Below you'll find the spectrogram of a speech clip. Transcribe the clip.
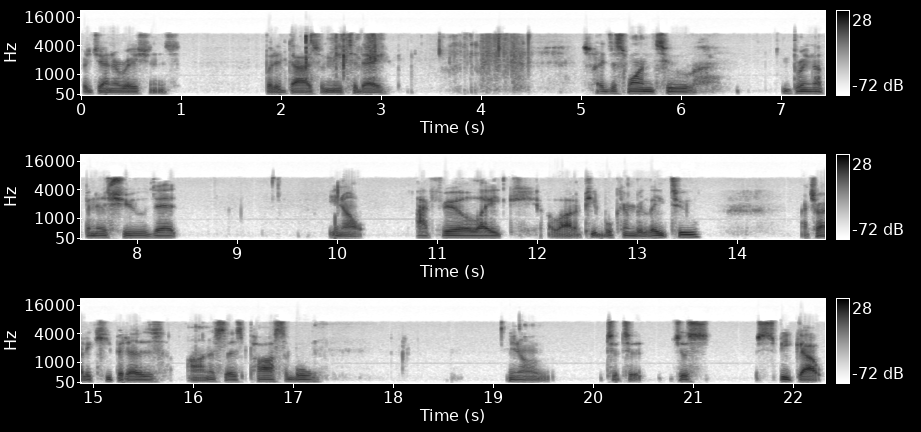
for generations, but it dies with me today. So I just wanted to bring up an issue that, you know, I feel like a lot of people can relate to. I try to keep it as honest as possible, you know, to, to just speak out,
